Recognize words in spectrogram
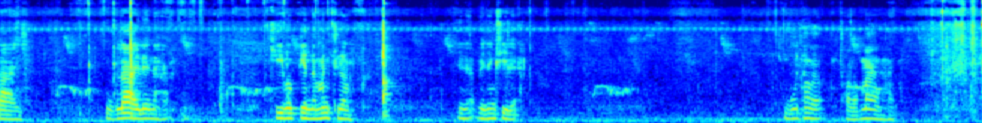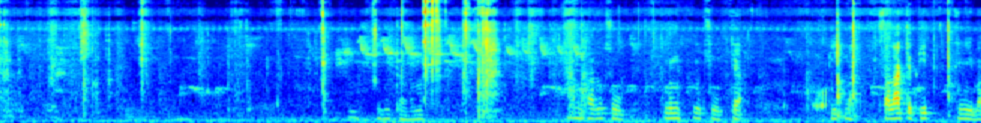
ลายลูกลายเลยนะครับ ขี่มาเปลี่ยนน้ำมันเครื่อง นี่แหละเป็นยังสี่แหละ บูทเท่ากับถอดออกมากนะครับ บูทถอดออกมานี่ครับลูกสูบมึงลูกสูบจะติดบ่สลักจะติดที่นี่บ่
